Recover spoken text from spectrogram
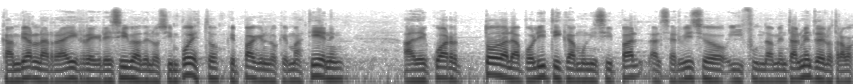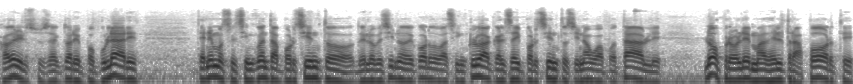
cambiar la raíz regresiva de los impuestos, que paguen lo que más tienen, adecuar toda la política municipal al servicio y fundamentalmente de los trabajadores y sus sectores populares. Tenemos el 50% de los vecinos de Córdoba sin cloaca, el 6% sin agua potable, los problemas del transporte,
